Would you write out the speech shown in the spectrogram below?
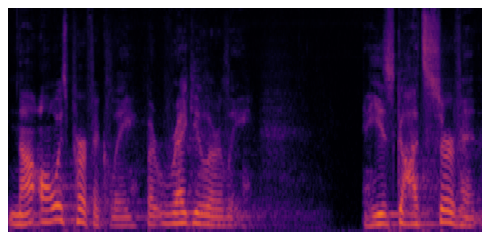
not always perfectly, but regularly. And he is God's servant.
